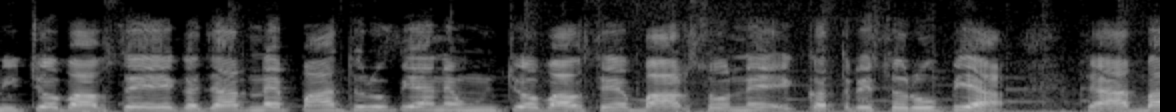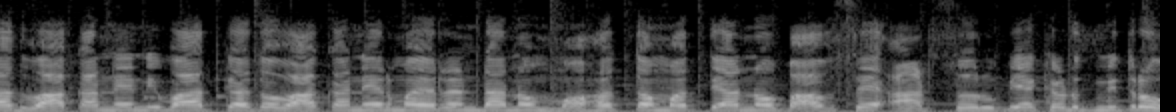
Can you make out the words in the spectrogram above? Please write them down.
નીચો ભાવ છે એક હજારને પાંચ રૂપિયા અને ઊંચો ભાવ છે બારસો એકત્રીસ રૂપિયા. ત્યારબાદ વાંકાનેરની વાત કરીએ તો વાંકાનેરમાં એરંડાનો મહત્તમ અત્યારનો ભાવ છે આઠસો રૂપિયા ખેડૂત મિત્રો.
